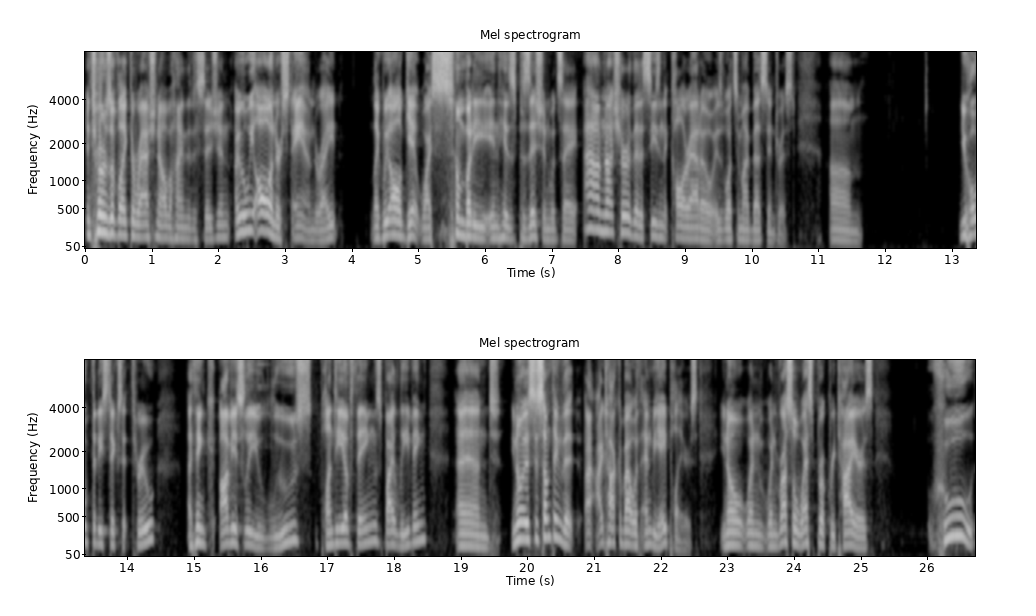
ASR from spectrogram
in terms of like the rationale behind the decision, I mean we all understand, right? Like we all get why somebody in his position would say, ah, "I'm not sure that a season at Colorado is what's in my best interest." Um, you hope that he sticks it through. I think obviously you lose plenty of things by leaving. And you know, this is something that I, I talk about with NBA players. You know, when when Russell Westbrook retires, who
